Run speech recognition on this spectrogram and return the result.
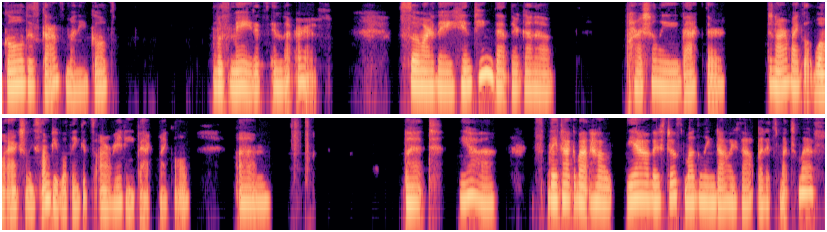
Gold is God's money. Gold was made, it's in the earth. So are they hinting that they're gonna partially back their dinar by gold? Well, actually, some people think it's already backed by gold. Um, but yeah, they talk about how, yeah, they're still smuggling dollars out, but it's much less.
